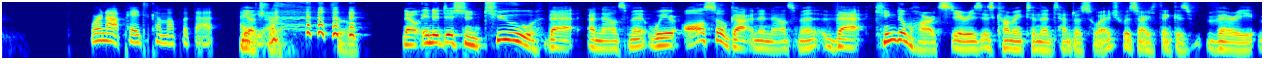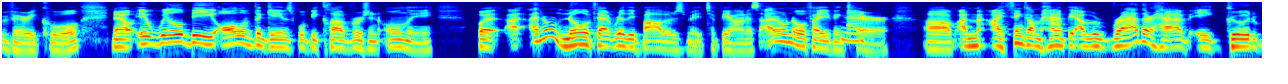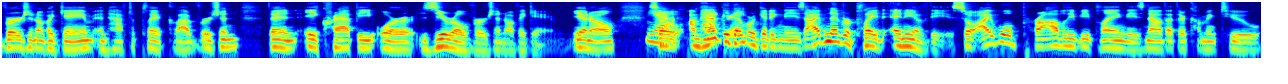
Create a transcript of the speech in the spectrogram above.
we're not paid to come up with that Yeah, idea. True. Now, in addition to that announcement, we also got an announcement that Kingdom Hearts series is coming to Nintendo Switch, which I think is very, very cool. Now, it will be all of the games will be cloud version only, but I, I don't know if that really bothers me, to be honest. I don't know if I even No. care. Um, I'm, I think I'm happy. I would rather have a good version of a game and have to play a cloud version than a crappy or zero version of a game. You know, yeah. so I'm happy that we're getting these. I've never played any of these, so I will probably be playing these now that they're coming to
